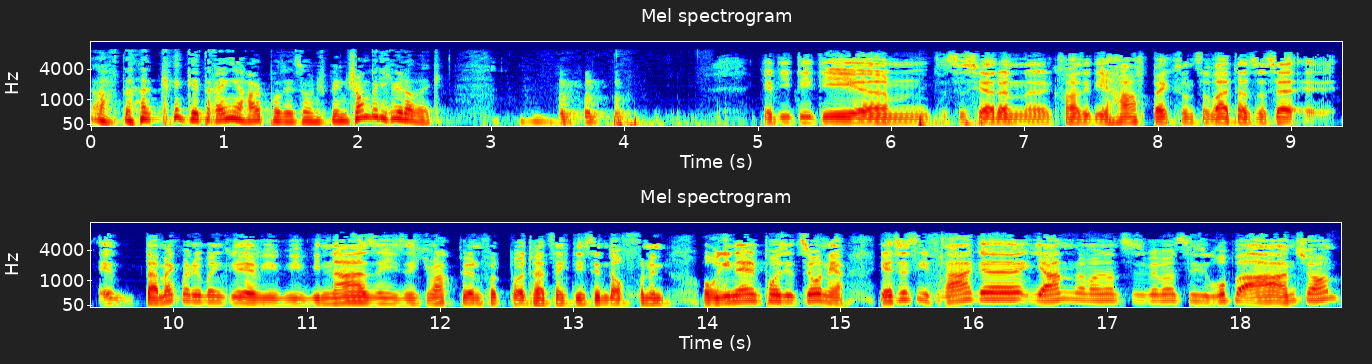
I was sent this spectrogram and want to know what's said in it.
auf der Gedränge Halbposition spielen. Schon bin ich wieder weg. Ja, die, die, die, ähm, das ist ja dann äh, quasi die Halfbacks und so weiter. Also ist ja, äh, da merkt man übrigens, wie, wie, wie nah sich, sich Rugby und Football tatsächlich sind, auch von den originellen Positionen her. Jetzt ist die Frage, Jan, wenn wir uns, wenn wir uns diese Gruppe A anschauen,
